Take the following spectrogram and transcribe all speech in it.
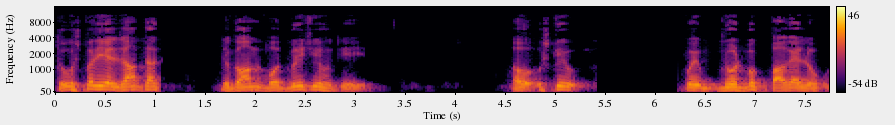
تو اس پر یہ الزام تھا جو گاؤں میں بہت بری چیز ہوتی ہے یہ اور اس کی کوئی نوٹ بک پا گئے لوگ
